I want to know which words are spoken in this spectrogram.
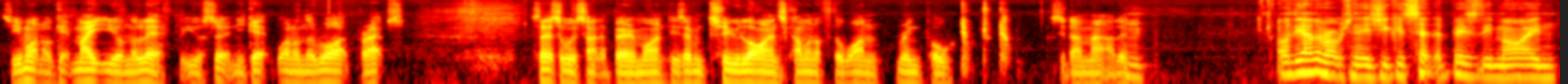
So you might not get matey on the left, but you'll certainly get one on the right, perhaps. So that's always something to bear in mind. He's having two lines coming off the one ring pull. So it don't matter then. Or the other option is you could set the Bisley mine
